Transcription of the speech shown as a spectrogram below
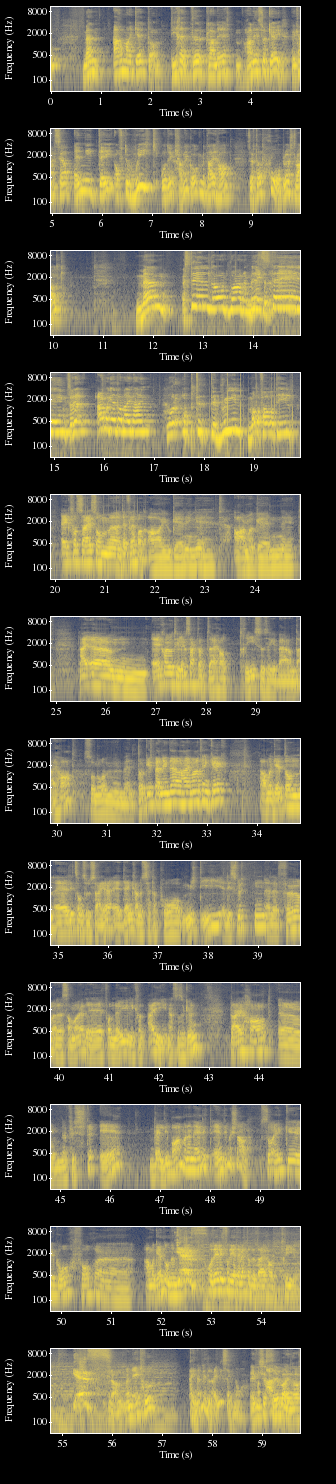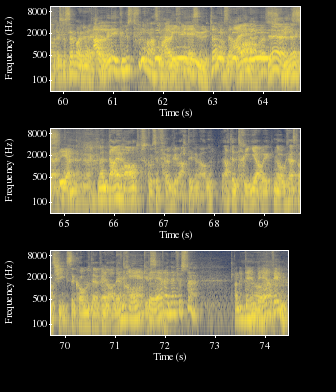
Men Armageddon, de redder planeten. Han er så gøy. Jeg kan se han any day of the week, og det kan jeg òg med Die Hard. Så dette er et håpløst valg. Men I still don't wanna miss a thing. Så det er Armageddon 1-1. Nå er det opp til the real motherfather deal. Jeg får si som uh, Def Leppard Are you getting it? Armageddon it? Nei, ehm, jeg har jo tidligere sagt at jeg har tre syns jeg er bedre enn Die Hard. Så nå venter dere i spenning der hjemme, tenker jeg. Armageddon er litt sånn som du sier. eh, Den kan du sette på midt i, eller i slutten, eller før, eller samme. Det er fornøyelig hvert eneste sekund. Die Hard, eh, den første, er veldig bra, men den er litt endimensjonal. Så jeg eh, går for uh, Armageddon. Den, Yes! Og det er litt fordi at jeg vet at Die Hard 3 Yes! finalen. Men jeg tror Einar er litt lei seg nå. Jeg vil ikke se Beinar. Jeg skal se Beinar. Alle de kunstfilmene som han liker, er ute. Og så er det bare det, er- det er slis igjen. Men Die Hard skulle selvfølgelig vært i finalen. At en trier i noe som helst franchise kommer til en finale, Den er er bedre enn den første. Den er- Det er en bedre film.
